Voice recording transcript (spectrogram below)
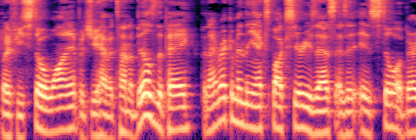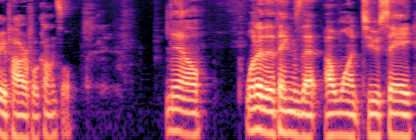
But if you still want it, but you have a ton of bills to pay, then I recommend the Xbox Series S as it is still a very powerful console. Now, one of the things that I want to say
